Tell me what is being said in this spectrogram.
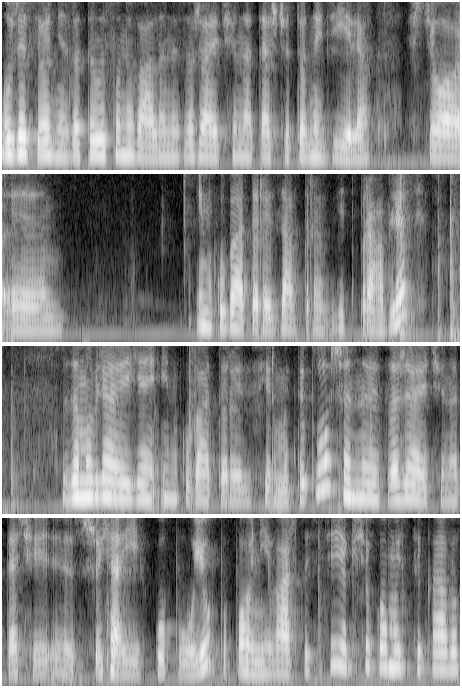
Уже сьогодні зателефонували, незважаючи на те, що то неділя, що е, інкубатори завтра відправлять. Замовляю я інкубатори фірми Теплоша, незважаючи на те, е, що я їх купую по повній вартості, якщо комусь цікаво.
